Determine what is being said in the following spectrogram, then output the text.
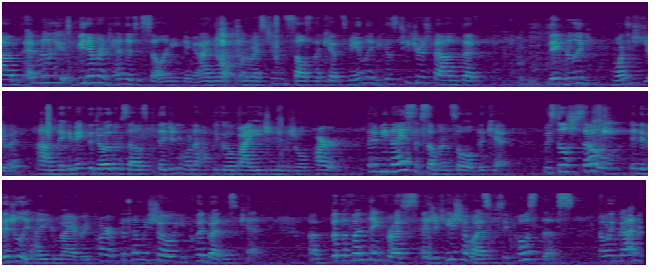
Um, and really, we never intended to sell anything. And I don't, one of my students sells the kits mainly because teachers found that they really wanted to do it. Um, they could make the dough themselves, but they didn't want to have to go buy each individual part. And it'd be nice if someone sold the kit. We still show individually how you can buy every part, but then we show you could buy this kit. Um, but the fun thing for us, education-wise, was we post this, and we've gotten,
